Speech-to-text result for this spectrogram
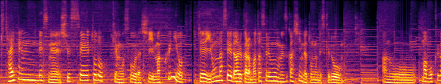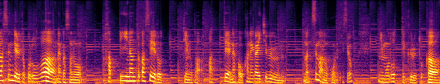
き大変ですね。出生届もそうだし、まあ、区によっていろんな制度あるから、またそれも難しいんだと思うんですけど、あのー、まあ、僕が住んでるところは、なんかその、ハッピーなんとか制度っていうのがあって、なんかお金が一部分、まあ、妻の方にですよ、に戻ってくるとか、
